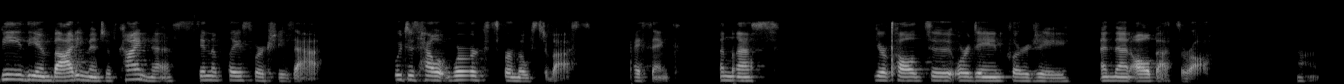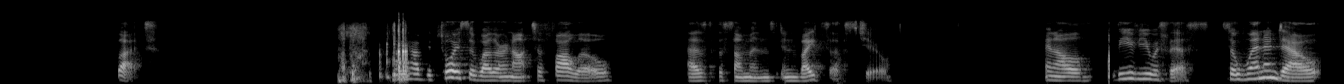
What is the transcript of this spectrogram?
be the embodiment of kindness in the place where she's at which is how it works for most of us i think unless you're called to ordained clergy, and then all bets are off. But we have the choice of whether or not to follow as the summons invites us to. And I'll leave you with this. So, when in doubt,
